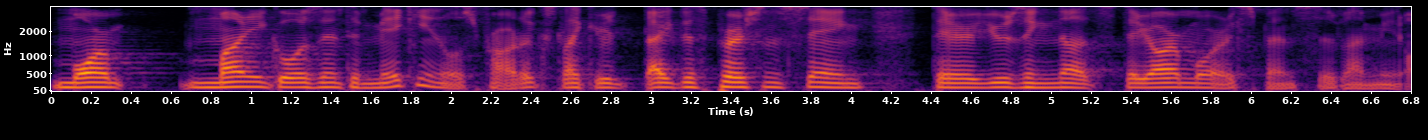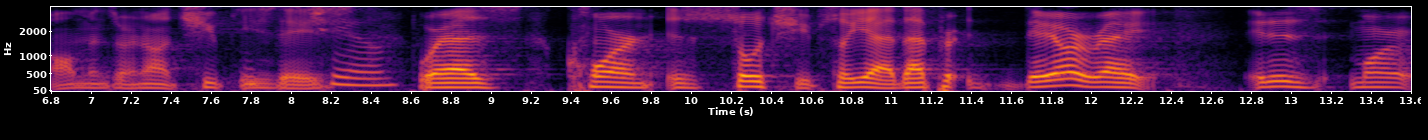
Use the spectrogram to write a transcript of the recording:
more money goes into making those products. Like you're like this person's saying they're using nuts. They are more expensive. I mean, almonds are not cheap these It's days. true. Whereas corn is so cheap. So yeah, that per- they are right. It is more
